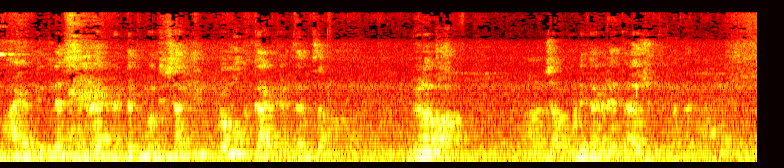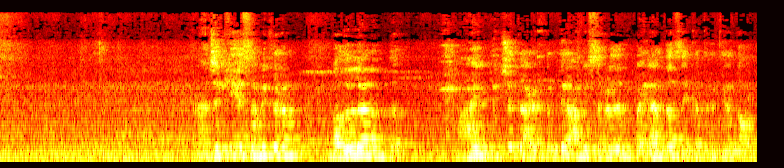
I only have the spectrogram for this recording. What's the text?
महायुतीतल्या सगळ्या घटक पक्षातील प्रमुख कार्यकर्त्यांचा मेळावा जामगुंडी कार्यालयात आयोजित करण्यात आला. राजकीय समीकरण बदलल्यानंतर महायुतीचे कार्यकर्ते आम्ही सगळेजण पहिल्यांदाच एकत्रित येत आहोत.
